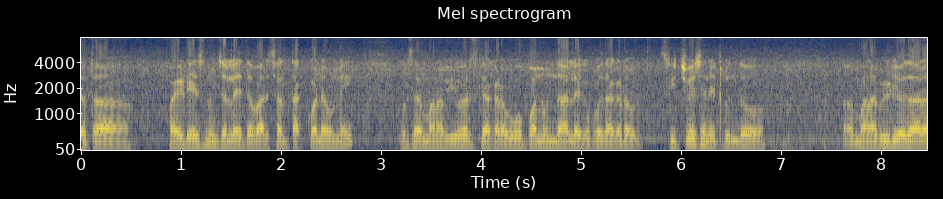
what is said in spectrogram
గత ఫైవ్ డేస్ నుంచి అయితే వర్షాలు తక్కువనే ఉన్నాయి. ఒకసారి మన వ్యూవర్స్కి అక్కడ ఓపెన్ ఉందా లేకపోతే అక్కడ సిచ్యువేషన్ ఎట్లుందో మన వీడియో ద్వారా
